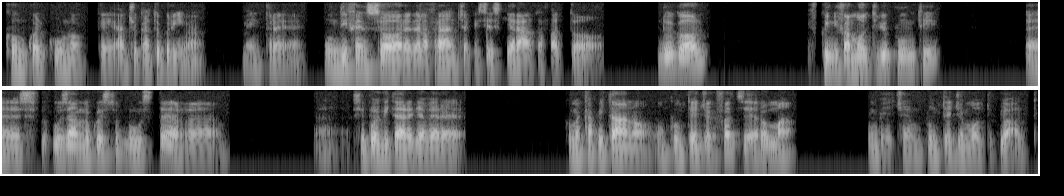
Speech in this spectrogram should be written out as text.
con qualcuno che ha giocato prima, mentre un difensore della Francia che si è schierato ha fatto due gol, quindi fa molti più punti. Eh, usando questo booster eh, eh, si può evitare di avere come capitano un punteggio che fa zero, ma invece un punteggio molto più alto.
